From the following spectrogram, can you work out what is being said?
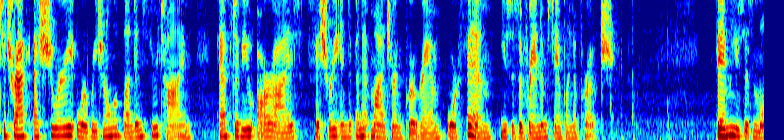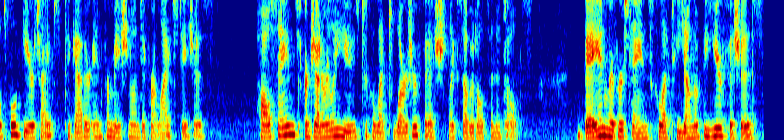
To track estuary or regional abundance through time, FWRI's Fishery Independent Monitoring Program, or FIM, uses a random sampling approach. FIM uses multiple gear types to gather information on different life stages. Haul seines are generally used to collect larger fish like subadults and adults. bay and river seines collect young of the year fishes,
